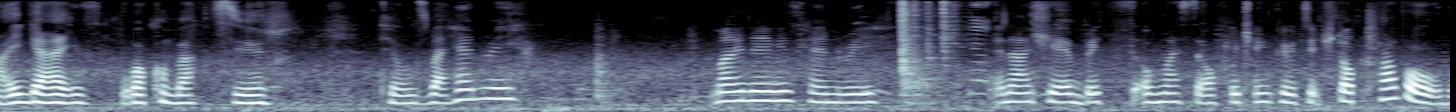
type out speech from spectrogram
Hi, guys, welcome back to Tales by Henry. My name is Henry, and I share bits of myself, which include Talk Travel.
